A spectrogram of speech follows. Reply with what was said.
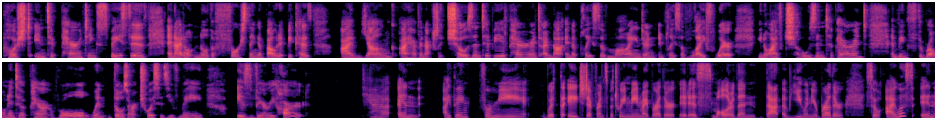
pushed into parenting spaces and i don't know the first thing about it because I'm young. I haven't actually chosen to be a parent. I'm not in a place of mind and in place of life where, you know, I've chosen to parent and being thrown into a parent role when those aren't choices you've made is very hard. Yeah. And I think for me, with the age difference between me and my brother, it is smaller than that of you and your brother. So I was in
